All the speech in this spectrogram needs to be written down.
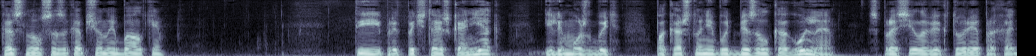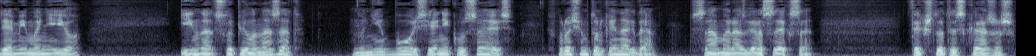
коснулся закопченной балки. «Ты предпочитаешь коньяк? Или, может быть, пока что-нибудь безалкогольное?» — спросила Виктория, проходя мимо нее. Инна отступила назад. «Ну не бойся, я не кусаюсь. Впрочем, только иногда, в самый разгар секса». «Так что ты скажешь?»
